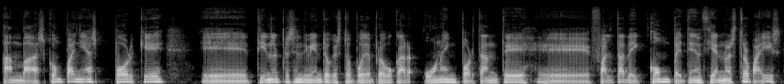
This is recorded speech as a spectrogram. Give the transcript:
ambas compañías porque eh, tiene el presentimiento que esto puede provocar una importante falta de competencia en nuestro país.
